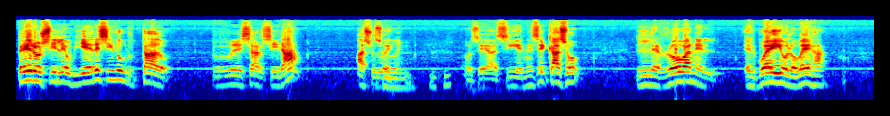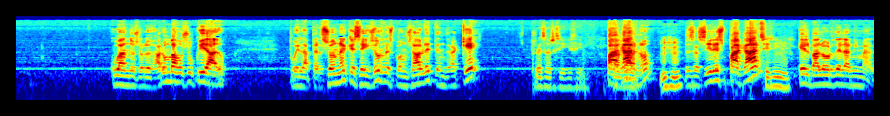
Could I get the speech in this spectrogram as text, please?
Pero si le hubiere sido hurtado, resarcirá a su, dueño. O sea, si en ese caso le roban el el buey o la oveja, cuando se lo dejaron bajo su cuidado, pues la persona que se hizo responsable tendrá que Rezar, sí, sí. pagar, ¿no? Ujú. Es decir, es pagar Sí, señor. el valor del animal.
